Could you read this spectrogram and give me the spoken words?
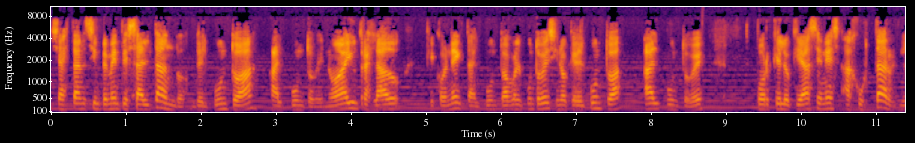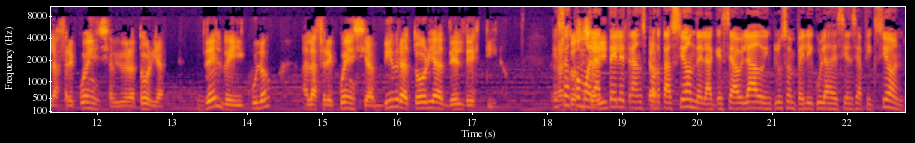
ya están simplemente saltando del punto A al punto B. No hay un traslado que conecta el punto A con el punto B, sino que del punto A al punto B, porque lo que hacen es ajustar la frecuencia vibratoria del vehículo a la frecuencia vibratoria del destino. Eso es Entonces como la ahí- teletransportación de la que se ha hablado incluso en películas de ciencia ficción.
